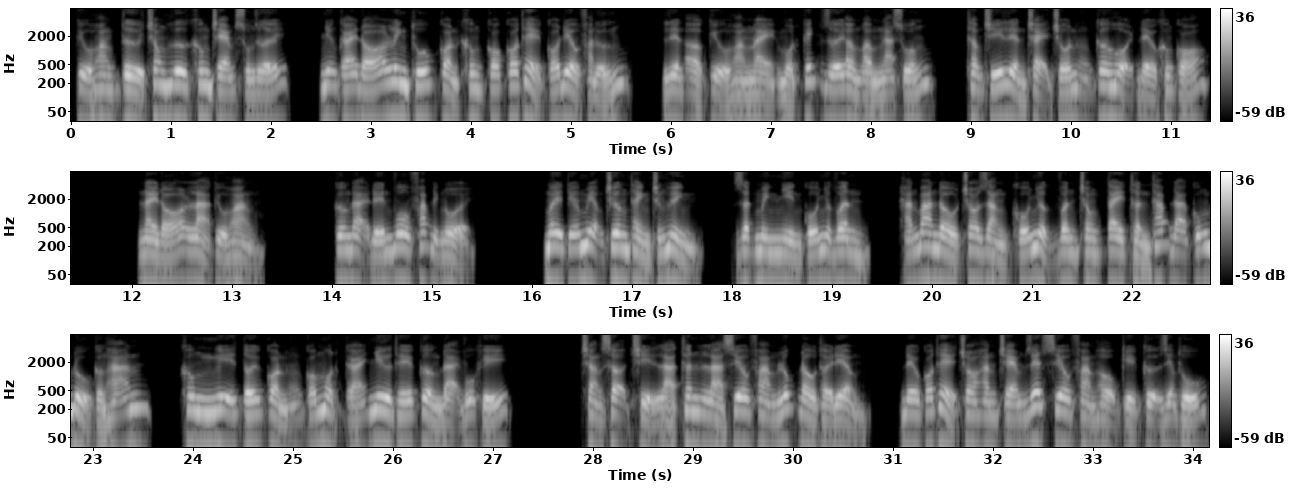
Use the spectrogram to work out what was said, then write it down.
cửu hoàng tử trong hư không chém xuống dưới, những cái đó linh thú còn không có có thể có điều phản ứng, liền ở cửu hoàng này một kích dưới ầm ầm ngã xuống, thậm chí liền chạy trốn cơ hội đều không có. Này đó là cửu hoàng. Cương đại đến vô pháp địch nổi. Mây tía miệng trương thành chứng hình, giật mình nhìn cố nhược vân, hắn ban đầu cho rằng cố nhược vân trong tay thần tháp đã cũng đủ cường hãn, không nghĩ tới còn có một cái như thế cường đại vũ khí. Chẳng sợ chỉ là thân là siêu phàm lúc đầu thời điểm, đều có thể cho hắn chém giết siêu phàm hậu kỳ cự diễm thú.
